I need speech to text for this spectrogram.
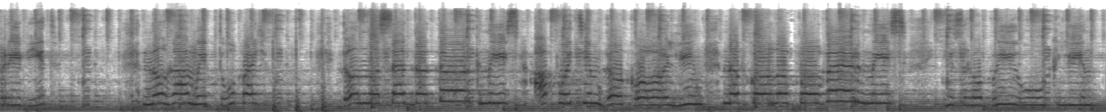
привіт, ногами тупай, до носа доторкнись, а потім до колін навколо повернись і зроби уклін.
